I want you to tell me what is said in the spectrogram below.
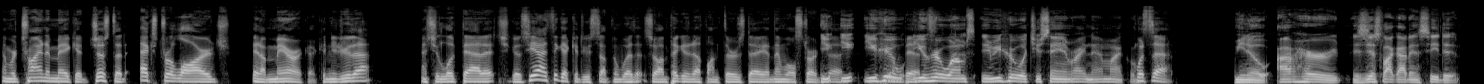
and we're trying to make it just an extra large in America. Can you do that?" And she looked at it. She goes, "Yeah, I think I could do something with it." So I'm picking it up on Thursday, and then we'll start. You, uh, you, you hear doing bits. you hear what I'm s- you hear what you're saying right now, Michael. what's that? You know? I heard it's just like I didn't see the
